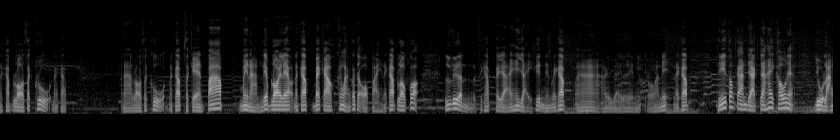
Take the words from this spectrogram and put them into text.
นะครับ รอสักครู่นะครับ อ่ารอสักครู่นะครับสแกนปั๊บไม่นานเรียบร้อยแล้วนะครับแบ็กกราวข้างหลังก็จะออกไปนะครับเราก็เลื่อนสิครับขยายให้ใหญ่ขึ้นเห็นไหมครับอ่าเอาใหญ่เลยนี่ประมาณนี้นะครับ ทีนี้ต้องการอยากจะให้เขาเนี่ยอยู่หลัง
